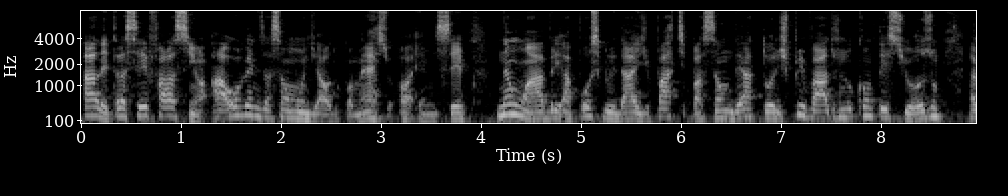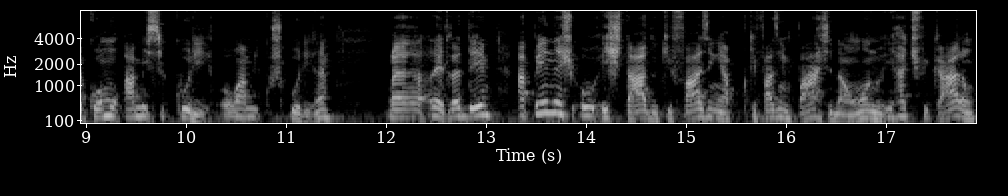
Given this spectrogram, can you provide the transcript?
A letra C fala assim: ó, a Organização Mundial do Comércio, OMC, não abre a possibilidade de participação de atores privados no contencioso eh, como amicus curiae, ou amicus curiae, né? Letra D, apenas o Estado que fazem, a, que fazem parte da ONU e ratificaram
